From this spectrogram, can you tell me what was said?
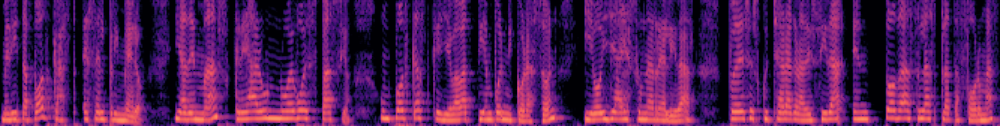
Medita Podcast es el primero y además crear un nuevo espacio, un podcast que llevaba tiempo en mi corazón y hoy ya es una realidad, Puedes escuchar agradecida en todas las plataformas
